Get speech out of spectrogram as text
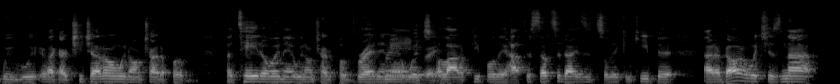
we, we like our chicharron we don't try to put potato in it we don't try to put bread in it which Right. a lot of people they have to subsidize it so they can keep it at a dollar which is not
